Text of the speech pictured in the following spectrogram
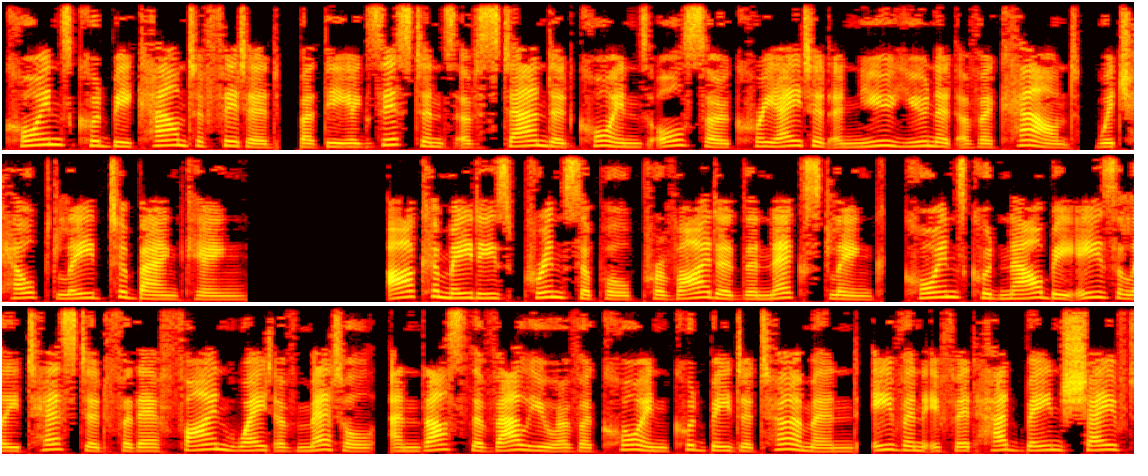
Coins could be counterfeited, but the existence of standard coins also created a new unit of account, which helped lead to banking. Archimedes' principle provided the next link, coins could now be easily tested for their fine weight of metal, and thus the value of a coin could be determined, even if it had been shaved,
